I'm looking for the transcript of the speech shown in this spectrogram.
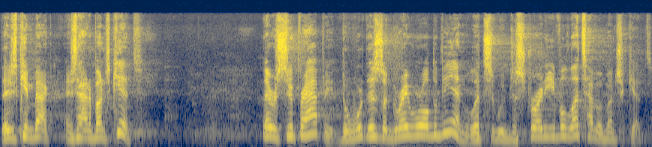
They just came back and just had a bunch of kids. They were super happy. This is a great world to be in. Let's, we've destroyed evil. Let's have a bunch of kids.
